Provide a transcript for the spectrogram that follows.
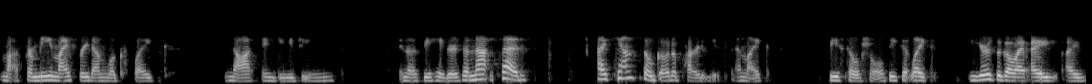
my, for me, my freedom looks like not engaging in those behaviors. And that said, I can still go to parties and like be social because like years ago, I, I, I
